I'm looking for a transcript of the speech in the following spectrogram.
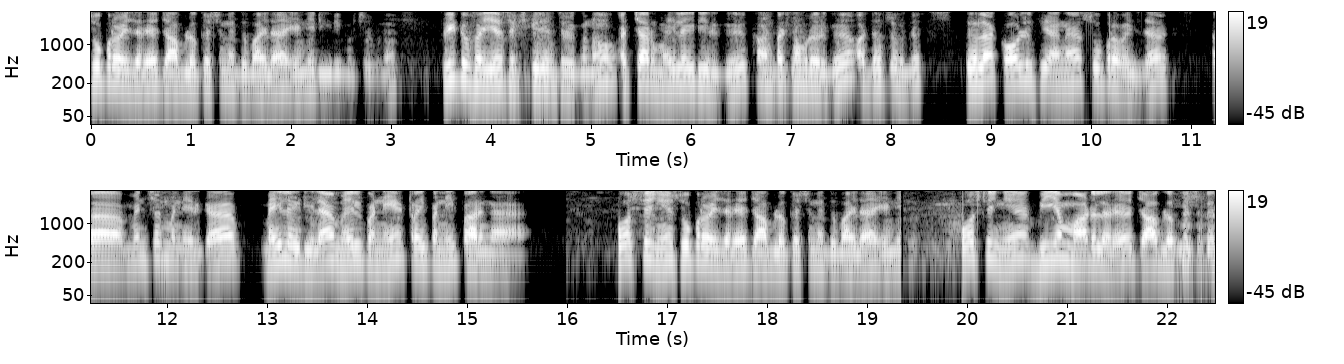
சூப்பர்வைசரு ஜாப் லொக்கேஷனு துபாயில் எனி டிகிரி முடிச்சிருக்கணும். Three to five years experience இருக்கணும். ஹெச்ஆர் மெயில் ஐடி இருக்கு கான்டாக்ட் நம்பர் இருக்கு அட்ரஸும் இருக்கு. இதில் குவாலிஃபையான சூப்பர்வைசர் மென்ஷன் பண்ணியிருக்க மெயில் ஐடியில் மெயில் பண்ணி ட்ரை பண்ணி பாருங்க. போஸ்டிங்கு சூப்பர்வைசரு ஜாப் லொக்கேஷன் துபாயில். Any posting PM modular job location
